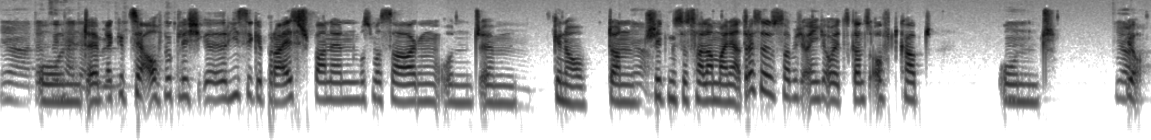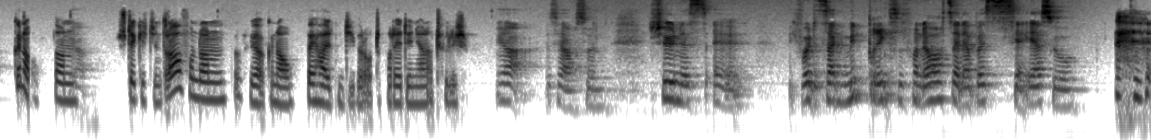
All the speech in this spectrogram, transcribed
Ja, und halt ähm, da gibt es ja auch wirklich äh, riesige Preisspannen, muss man sagen. Und ähm, mhm. genau, dann ja. schicken sie es halt an meine Adresse. Das habe ich eigentlich auch jetzt ganz oft gehabt. Und mhm. ja. ja. genau, dann ja. stecke ich den drauf und dann, ja genau, behalten die Brautpaare den ja natürlich. Ja, ist ja auch so ein schönes, äh, ich wollte jetzt sagen Mitbringsel von der Hochzeit, aber es ist ja eher so äh,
